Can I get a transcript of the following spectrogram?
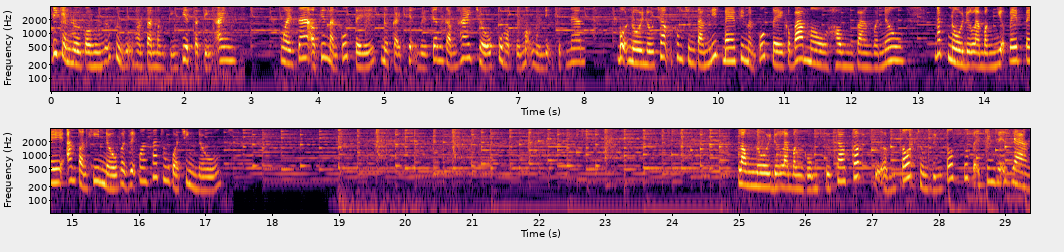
Đi kèm nồi có hướng dẫn sử dụng hoàn toàn bằng tiếng Việt và tiếng Anh. Ngoài ra, ở phiên bản quốc tế được cải thiện với chân cắm hai chấu phù hợp với mọi nguồn điện Việt Nam. Bộ nồi nấu chậm 0.8 lít be phiên bản quốc tế có 3 màu hồng, vàng và nâu. Nắp nồi được làm bằng nhựa PP, an toàn khi nấu và dễ quan sát trong quá trình nấu. Lòng nồi được làm bằng gốm sứ cao cấp, giữ ấm tốt, chống dính tốt, giúp vệ sinh dễ dàng.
